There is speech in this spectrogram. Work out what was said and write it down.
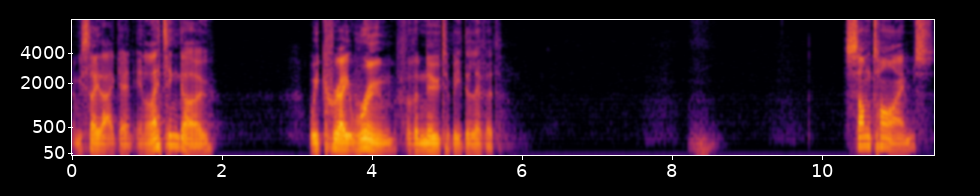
Let me say that again. In letting go, we create room for the new to be delivered. Sometimes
